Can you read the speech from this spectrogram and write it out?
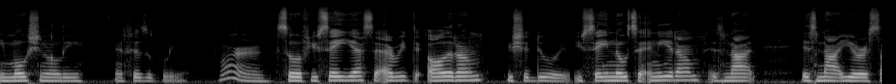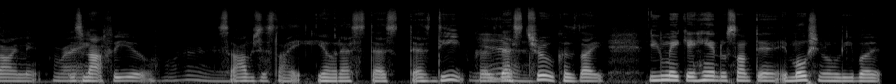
emotionally and physically Word. so if you say yes to everything all of them you should do it you say no to any of them it's not it's not your assignment Right. it's not for you Word. so I was just like, yo, that's that's that's deep because that's true. Because like, you make it handle something emotionally, but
